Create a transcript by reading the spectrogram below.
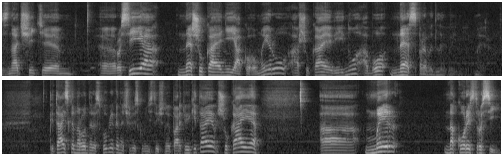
Значить, е, е, Росія не шукає ніякого миру, а шукає війну або несправедливий мир. Китайська Народна Республіка на чолі з Комуністичною партією Китаю шукає а, мир на користь Росії.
